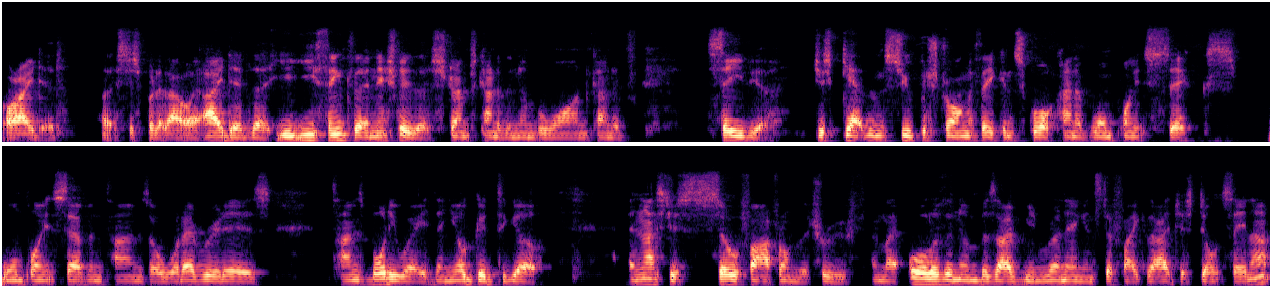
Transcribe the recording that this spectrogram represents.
or I did, let's just put it that way. I did that. You, you think that initially that strength's kind of the number one kind of savior. Just get them super strong if they can squat kind of 1.6, 1.7 times or whatever it is times body weight, then you're good to go. And that's just so far from the truth. And like all of the numbers i've been running and stuff like that just don't say that.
